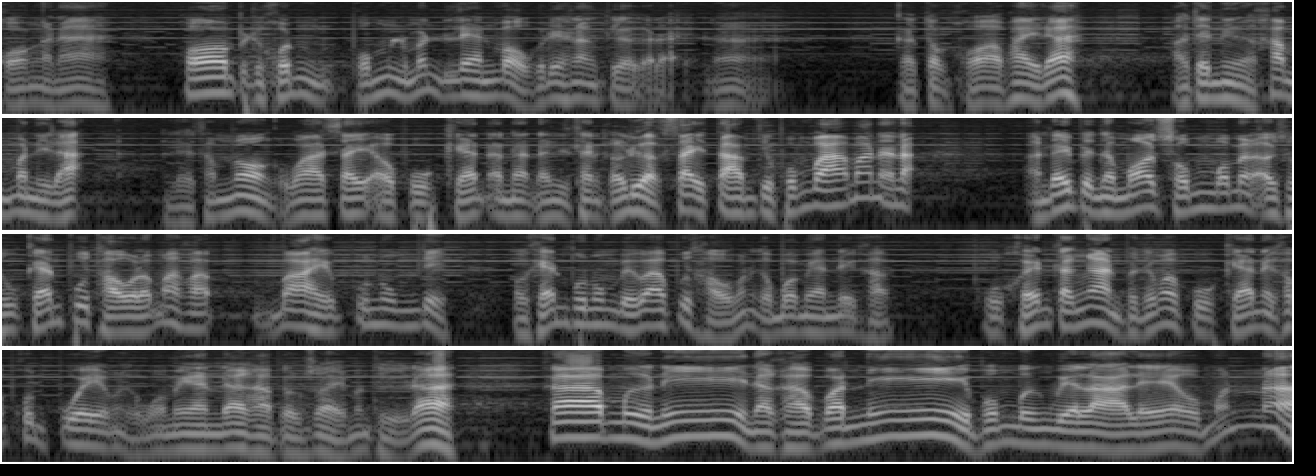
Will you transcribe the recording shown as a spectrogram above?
ของอะนะพอเป็นคนผมมันแลนเบาไปได้ทางเถือก็ได้นะก็ต้องขออภัยนะเอาแต่เนื้อค่ำมันนี่ละแล้วทำนองว่าใส่เอาผูกแขนอันนั้นอันนี้ท่านก็เลือกใส่ตามที่ผมว่ามานั่นแหละอันใดเป็นเหมาะสมบ่แม่นเอาผูกแขนผู้เฒ่าแล้วมาครับว่าให้ผู้หนุ่มดิเอาแขนผู้หนุ่มไปว่าผู้เฒ่ามันก็บ่แมนด้ครับผูกแขนต่างงานเพิ่นจะว่าผูกแขนเนี่ยครับคนป่วยมันก็บ่แม่นนะครับต้องใส่มันถือได้ครับมื้อนี้นะครับ วันนี้ผมเบิ่งเวลาแล้ว มันน่า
